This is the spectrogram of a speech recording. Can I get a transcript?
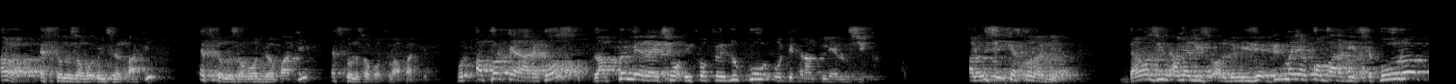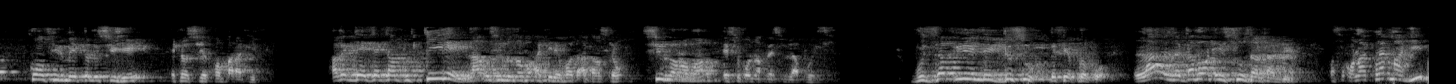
Alors, est-ce que nous avons une seule partie? Est-ce que nous avons deux parties? Est-ce que nous avons trois parties? Pour apporter la réponse, la première réaction, il faut faire recours aux différentes liens logiques. Alors ici, qu'est-ce qu'on a dit? Dans une analyse organisée d'une manière comparative, c'est pour confirmer que le sujet est un sujet comparatif. Avec des exemples tirés, là aussi nous avons attiré votre attention sur le roman et ce qu'on appelle sur la poésie. Vous appuyez les dessous de ces propos. Là, d'abord est sous-entendu. Parce qu'on a clairement dit,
